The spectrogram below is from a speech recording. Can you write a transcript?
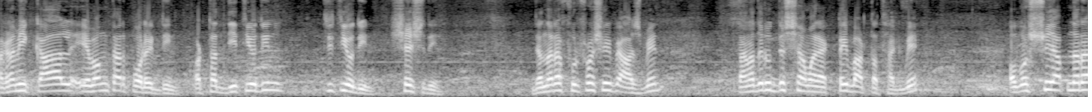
আগামী কাল এবং তার পরের দিন, অর্থাৎ দ্বিতীয় দিন, তৃতীয় দিন, শেষ দিন যারা ফুরফুরা শরীফে আসবেন তাদের উদ্দেশ্যে আমার একটাই বার্তা থাকবে, অবশ্যই আপনারা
